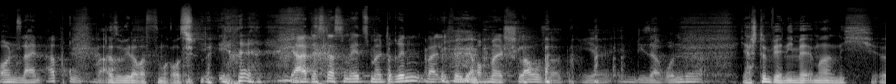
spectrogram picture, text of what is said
online abrufbar. Also wieder was zum Rausschneiden. ja, das lassen wir jetzt mal drin, weil ich will ja auch mal schlau wirken hier in dieser Runde. Ja, stimmt, wir nehmen ja immer nicht äh,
